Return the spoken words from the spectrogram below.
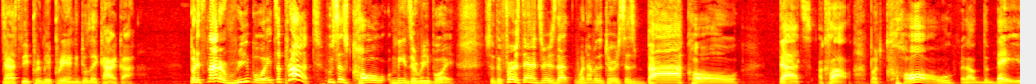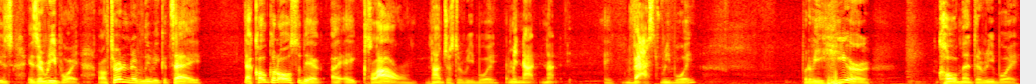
there has to be primi pri and Gidule Karka. But it's not a reboy, it's a prat. Who says kol means a reboy? So the first answer is that whenever the Torah says ba kol, that's a klal. But kol, without the bays, is a reboy. Alternatively, we could say that kol could also be a, a, a klal, not just a reboy. I mean, not, not a vast reboy. But if we hear kol meant a reboy,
